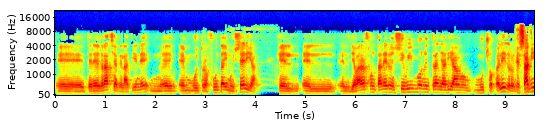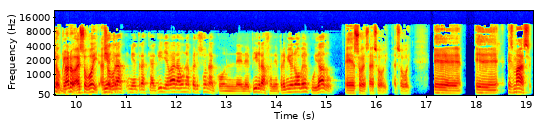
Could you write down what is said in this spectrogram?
eh, tener gracia que la tiene, es muy profunda y muy seria que el, llevar al fontanero en sí mismo no entrañaría mucho peligro. Exacto, claro, a eso voy. mientras, mientras que aquí llevar a una persona con el epígrafe de premio Nobel, cuidado. Eso es, a eso voy, a eso voy. Eh, eh, es más,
